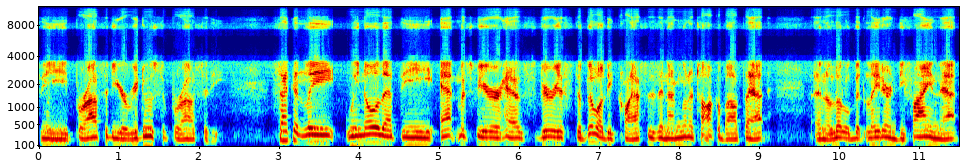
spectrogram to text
the porosity or reduce the porosity? Secondly, we know that the atmosphere has various stability classes, and I'm going to talk about that in a little bit later and define that.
